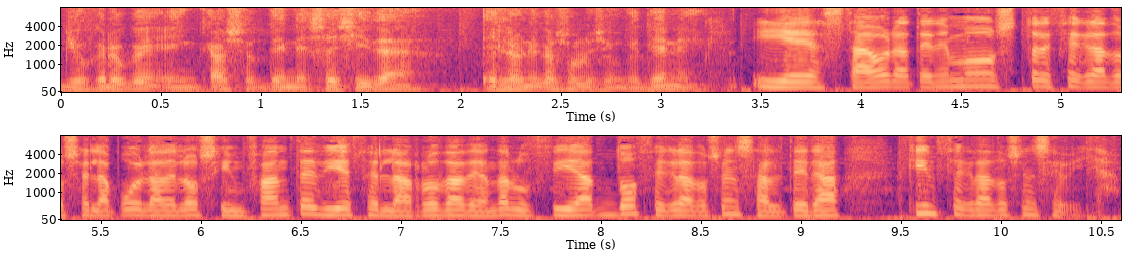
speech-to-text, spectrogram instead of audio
Yo creo que en caso de necesidad es la única solución que tiene. Y hasta ahora tenemos 13 grados en la Puebla de los Infantes, 10 en la Roda de Andalucía, 12 grados en Saltera, 15 grados en Sevilla.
